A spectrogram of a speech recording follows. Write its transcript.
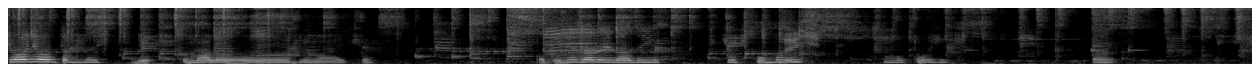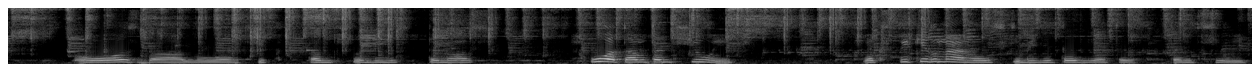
Чого я так зас- мало знімається? А тоді зараз треба їх чуть убити. Мотузить. Так. О, здоровчик. Танцюристи нас. О, там танцюють. Як спікермени з кібідітур'яти танцюють.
